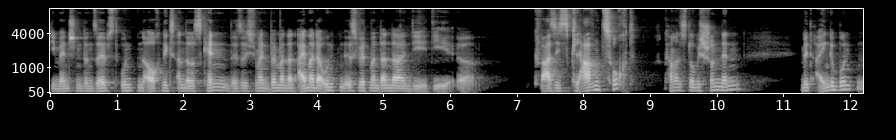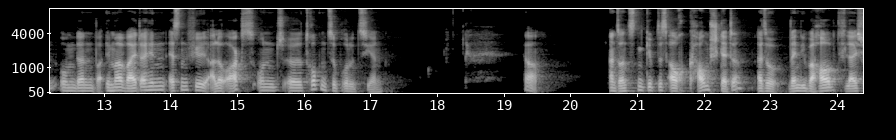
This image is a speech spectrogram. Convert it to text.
die Menschen dann selbst unten auch nichts anderes kennen. Also ich meine, wenn man dann einmal da unten ist, wird man dann da in die, die äh, quasi Sklavenzucht, kann man das glaube ich schon nennen, mit eingebunden, um dann immer weiterhin Essen für alle Orks und äh, Truppen zu produzieren. Ja. Ansonsten gibt es auch kaum Städte, also wenn überhaupt, vielleicht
